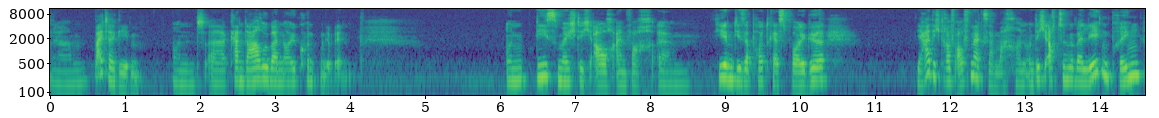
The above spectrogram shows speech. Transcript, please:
ähm, weitergeben und äh, kann darüber neue Kunden gewinnen. Und dies möchte ich auch einfach ähm, hier in dieser Podcast-Folge ja, dich darauf aufmerksam machen und dich auch zum Überlegen bringen,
